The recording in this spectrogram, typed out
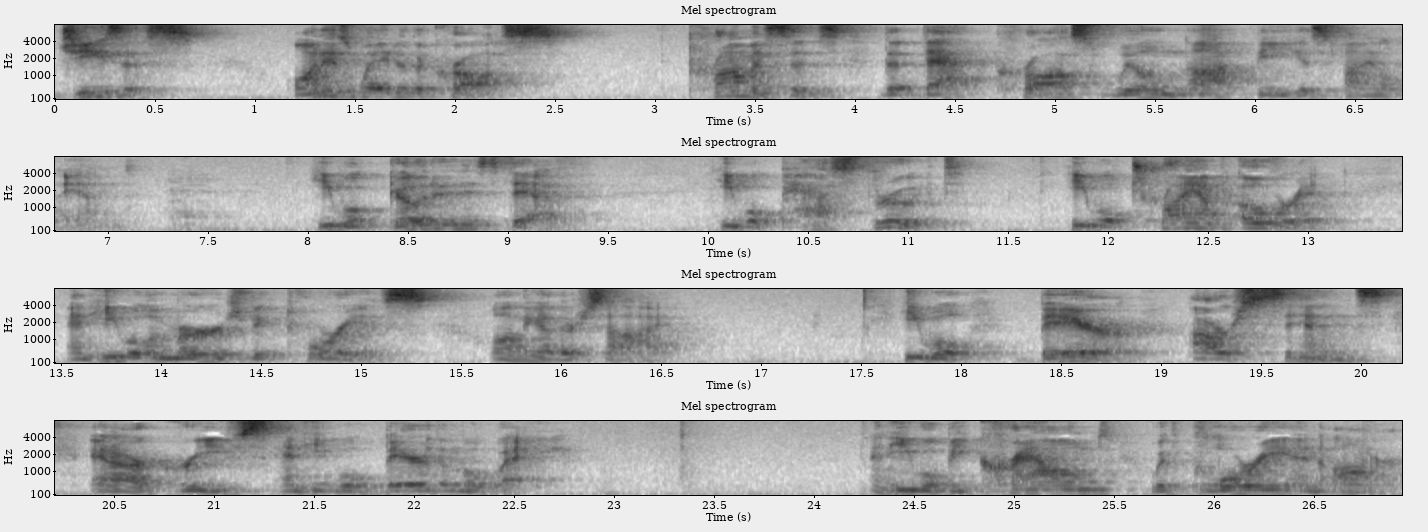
Jesus, on his way to the cross, promises that that cross will not be his final end. He will go to his death, he will pass through it, he will triumph over it, and he will emerge victorious on the other side. He will bear our sins and our griefs, and He will bear them away. And He will be crowned with glory and honor.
